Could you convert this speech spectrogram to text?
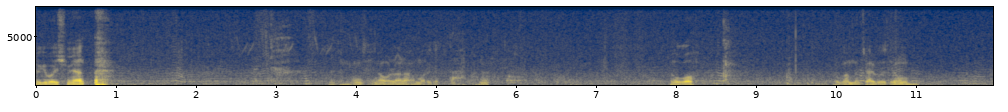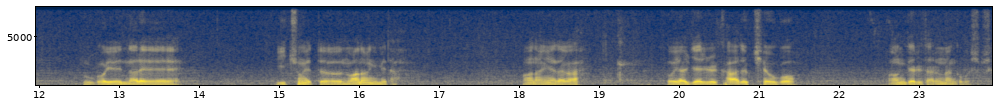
여기 보시면 영상이 나올라나 모르겠다. 요거 요거 한번 잘 보세요. 요거 옛날에 이충했던 완항입니다. 완항에다가 로얄 제리를 가득 채우고 왕대를 달아난 거 보십시오.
